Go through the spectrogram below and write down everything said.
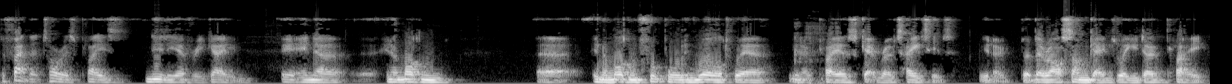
the fact that Torres plays nearly every game in a in a modern uh, in a modern footballing world where you know players get rotated. You know that there are some games where you don't play.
